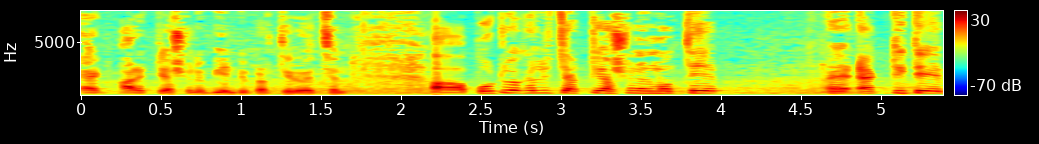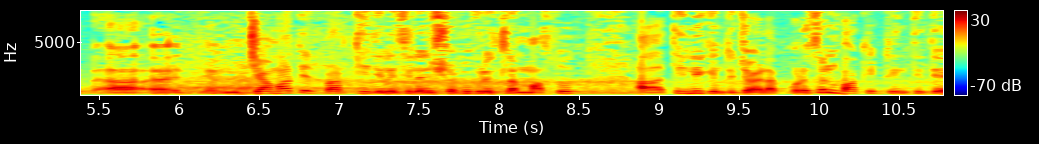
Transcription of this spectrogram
এক- আরেকটি আসনে বিএনপি প্রার্থী রয়েছেন। পটুয়াখালীর চারটি আসনের মধ্যে একটিতে জামাতের প্রার্থী যিনি ছিলেন শফিকুল ইসলাম মাসুদ তিনি কিন্তু জয়লাভ করেছেন। বাকি তিনটিতে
